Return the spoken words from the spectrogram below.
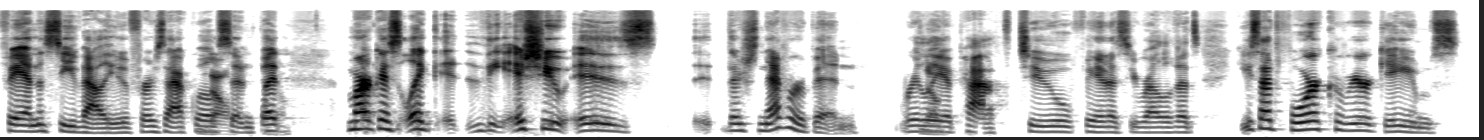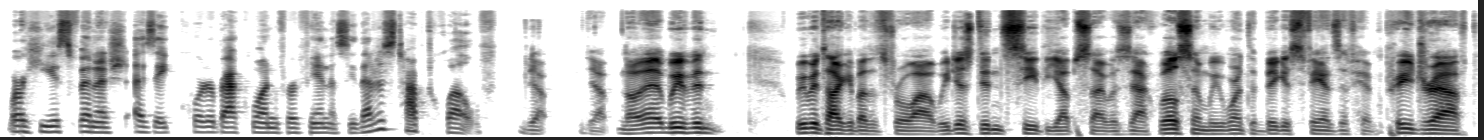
fantasy value for Zach No, Wilson. but no. Marcus, like the issue is, there's never been really No. a path to fantasy relevance. He's had four career games where he has finished as a quarterback one for fantasy. That is top twelve. Yeah, yeah. No, eh, we've been we've been talking about this for a while. We just didn't see the upside with Zach Wilson. We weren't the biggest fans of him pre-draft.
